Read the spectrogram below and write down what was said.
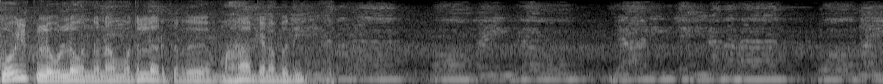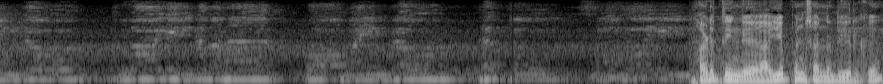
கோயிலுக்குள்ளே உள்ளே வந்தோன்னா முதல்ல இருக்கிறது மகா கணபதி. அடுத்து இங்கே ஐயப்பன் சன்னதி இருக்குது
